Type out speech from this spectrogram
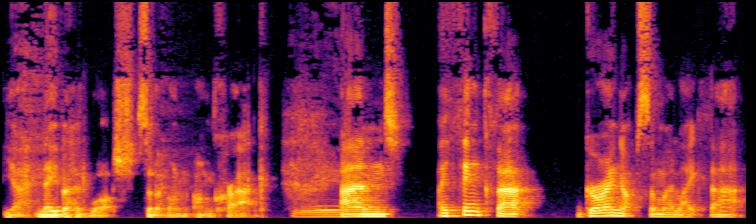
yeah, neighborhood watch sort of on, on crack. Really? And I think that growing up somewhere like that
